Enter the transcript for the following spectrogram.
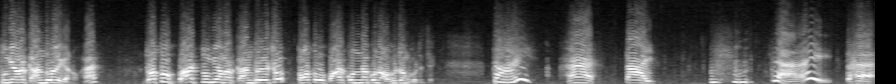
তুমি আমার কান ধরলে কেন হ্যাঁ? যতবার তুমি আমার কান ধরেছো ততবার কোন না কোনো অঘটন ঘটেছে। তাই? হ্যাঁ তাই। তাই? হ্যাঁ।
